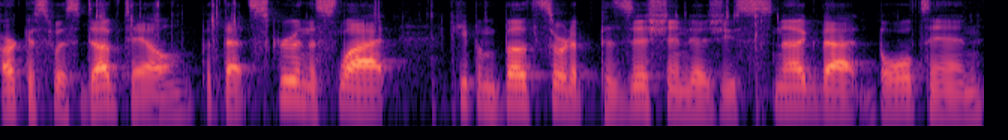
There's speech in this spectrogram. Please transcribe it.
Arca Swiss dovetail, put that screw in the slot, keep them both sort of positioned as you snug that bolt in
